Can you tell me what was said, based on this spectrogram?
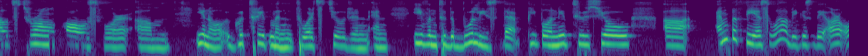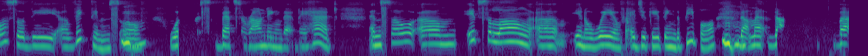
out strong calls for um, you know good treatment towards children and even to the bullies that people need to show uh, empathy as well because they are also the uh, victims of Mhm. what was bad surrounding that they had and so um, it's a long um, you know way of educating the people Mhm. that, ma- that but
